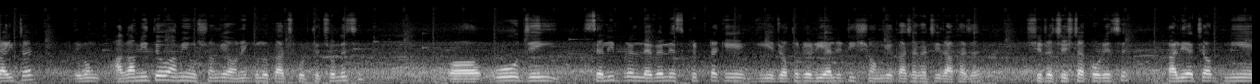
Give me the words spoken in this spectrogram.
রাইটার এবং আগামীতেও আমি ওর সঙ্গে অনেকগুলো কাজ করতে চলেছি। ও যেই সেলিব্রাল লেভেলের স্ক্রিপ্টটাকে গিয়ে যতটা রিয়ালিটির সঙ্গে কাছাকাছি রাখা যায়, সেটা চেষ্টা করেছে। কালিয়াচক নিয়ে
